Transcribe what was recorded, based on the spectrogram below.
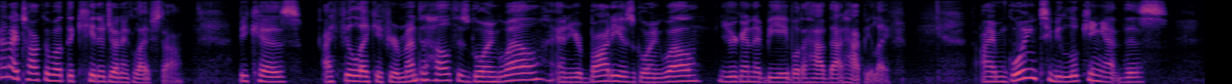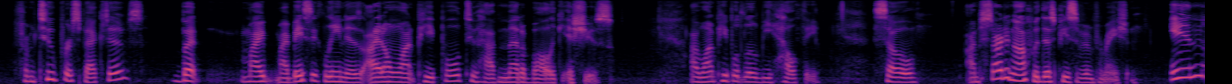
and I talk about the ketogenic lifestyle because I feel like if your mental health is going well and your body is going well, you're going to be able to have that happy life. I'm going to be looking at this from two perspectives, but my my basic lean is I don't want people to have metabolic issues. I want people to be healthy. So, I'm starting off with this piece of information. In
